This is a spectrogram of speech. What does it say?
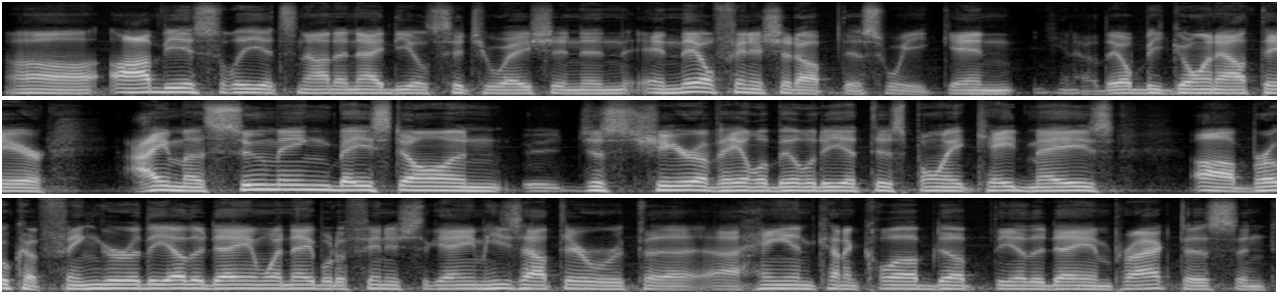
Uh, obviously, it's not an ideal situation, and and they'll finish it up this week, and you know they'll be going out there. I'm assuming based on uh, just sheer availability at this point, Cade Mays uh, broke a finger the other day and wasn't able to finish the game. He's out there with a, a hand kind of clubbed up the other day in practice, and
